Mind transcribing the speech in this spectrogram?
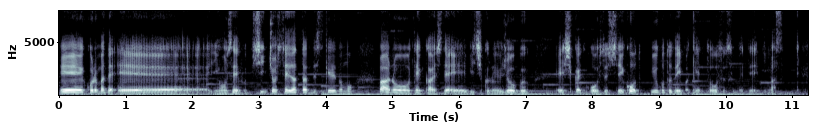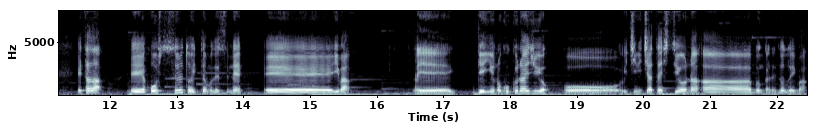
えー、これまで、えー、日本政府、慎重姿勢だったんですけれども、まあ、あの、転換して、え、備蓄の余剰分、え、しっかりと放出していこうということで、今、検討を進めています。え、ただ、え、放出するといってもですね、えー、今、え、原油の国内需要、1日あたり必要な分がね、どんどん今、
